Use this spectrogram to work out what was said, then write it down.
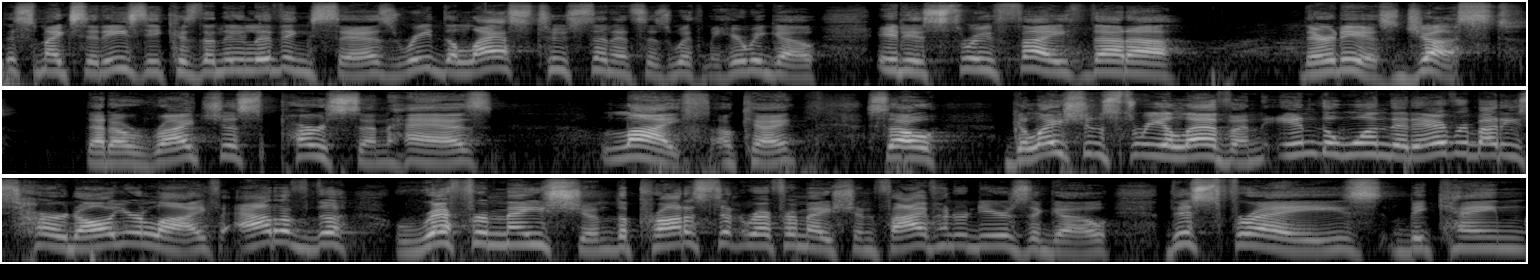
This makes it easy because the New Living says, read the last two sentences with me. Here we go. It is through faith that a, there it is, just, that a righteous person has life. Okay? So, Galatians 3:11 in the one that everybody's heard all your life out of the Reformation, the Protestant Reformation 500 years ago, this phrase became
